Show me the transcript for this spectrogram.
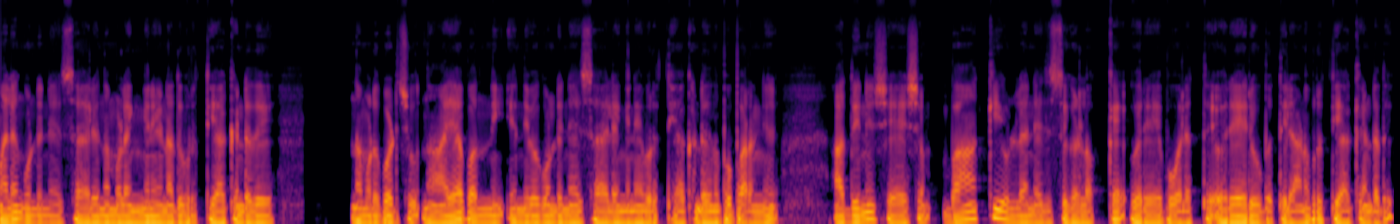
മലം കൊണ്ട് നജസ്സായാൽ നമ്മൾ എങ്ങനെയാണ് അത് വൃത്തിയാക്കേണ്ടത്? നമ്മൾ പഠിച്ചു നായ പന്നി എന്നിവ കൊണ്ട് നജസ്സായാൽ എങ്ങനെ വൃത്തിയാക്കേണ്ടതെന്ന് ഇപ്പോൾ പറഞ്ഞ്. അതിനുശേഷം ബാക്കിയുള്ള നജസ്സുകളൊക്കെ ഒരേപോലത്തെ ഒരേ രൂപത്തിലാണ് വൃത്തിയാക്കേണ്ടത്.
